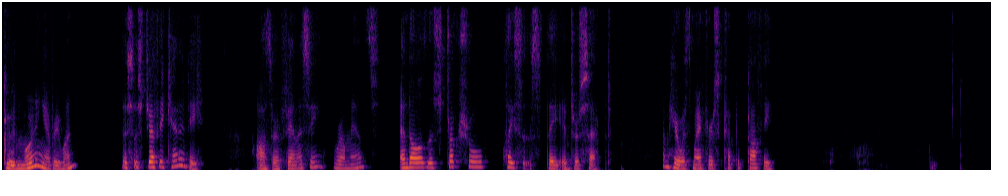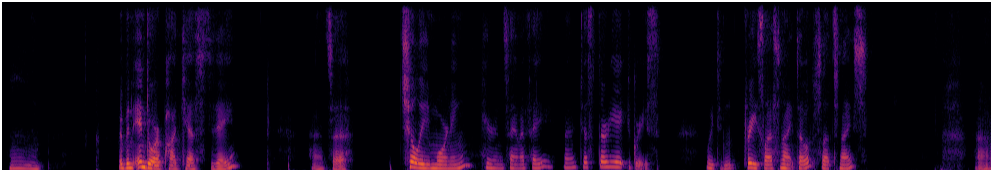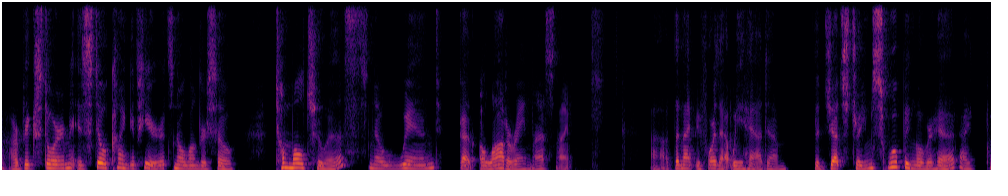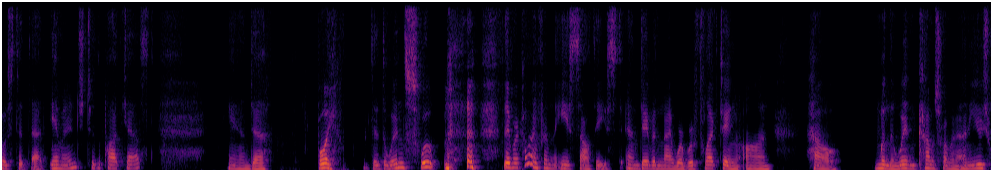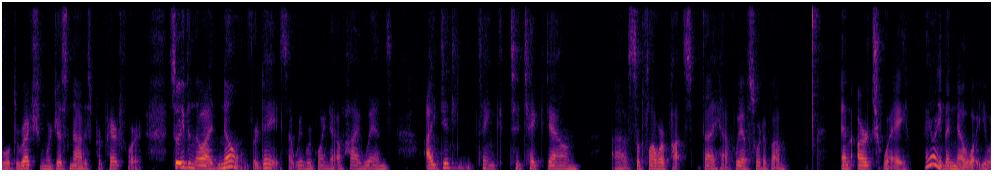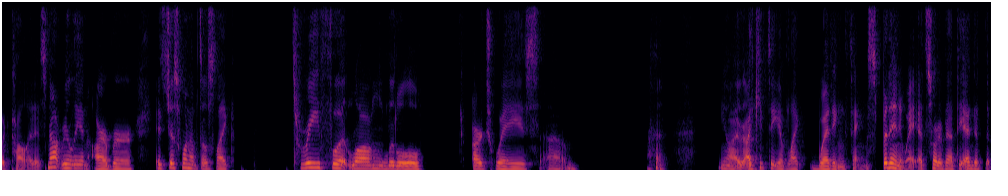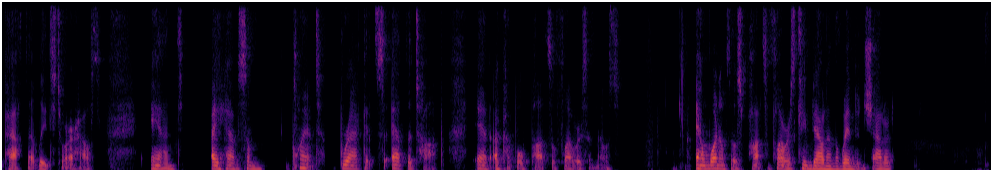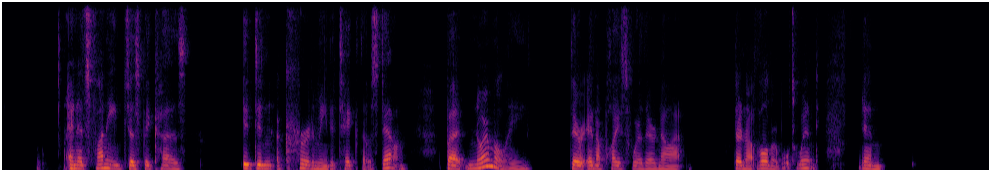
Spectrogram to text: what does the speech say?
Good morning, everyone. This is Jeffe Kennedy, author of fantasy, romance, and all the structural places they intersect. I'm here with my first cup of coffee. Hmm. We have an indoor podcast today. Uh, it's a chilly morning here in Santa Fe, uh, just 38 degrees. We didn't freeze last night though, so that's nice. Uh, our big storm is still kind of here. It's no longer so tumultuous. No wind. Got a lot of rain last night. Uh, the night before that, we had um, the jet stream swooping overhead. I posted that image to the podcast. And uh, boy, did the wind swoop. they were coming from the east southeast. And David and I were reflecting on how when the wind comes from an unusual direction, we're just not as prepared for it. So even though I'd known for days that we were going to have high winds, I didn't think to take down uh, some flower pots that I have. We have sort of a an archway. I don't even know what you would call it. It's not really an arbor. It's just one of those like three foot long little archways. Um, you know, I, I, keep thinking of like wedding things. But anyway, it's sort of at the end of the path that leads to our house. And I have some plant brackets at the top and a couple pots of flowers in those. And one of those pots of flowers came down in the wind and shattered. And it's funny just because it didn't occur to me to take those down. But normally they're in a place where they're not they're not vulnerable to wind. And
